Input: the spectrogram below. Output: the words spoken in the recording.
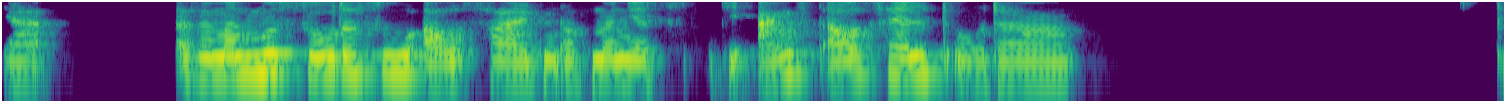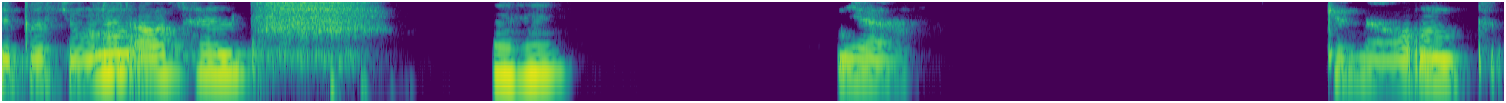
ja, also man muss so oder so aushalten, ob man jetzt die Angst aushält oder Depressionen aushält. Mhm. Ja. Genau, und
